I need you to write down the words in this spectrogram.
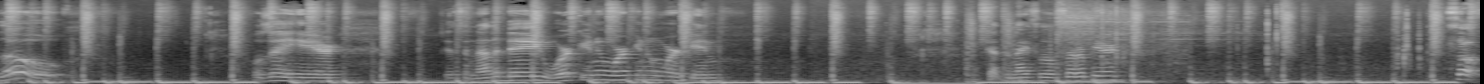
Hello, Jose here. Just another day working and working and working. Got the nice little setup here. So,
